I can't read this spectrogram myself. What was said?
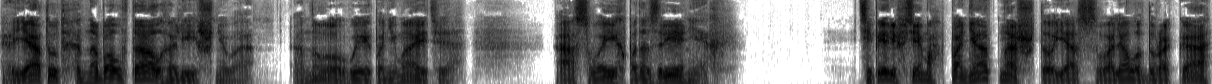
я тут наболтал лишнего. Ну, вы понимаете, о своих подозрениях. Теперь всем понятно, что я сваляла дурака,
